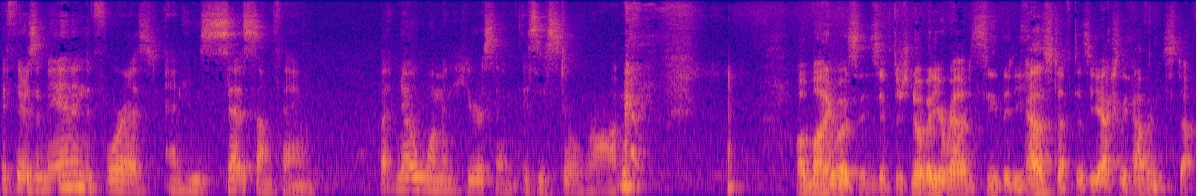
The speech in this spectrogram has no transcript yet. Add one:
if there's a man in the forest and he says something but no woman hears him is he still wrong Oh, mine was is if there's nobody around to see that he has stuff, does he actually have any stuff?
